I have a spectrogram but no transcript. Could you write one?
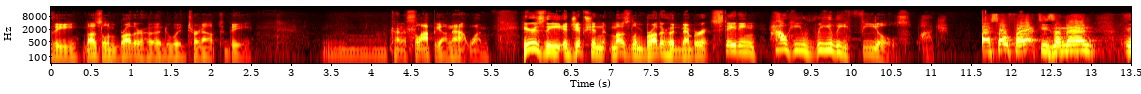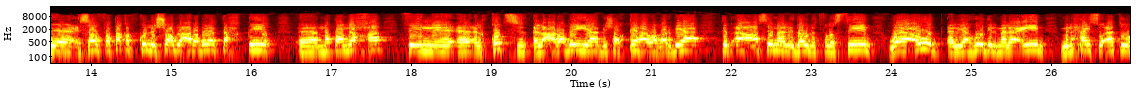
the Muslim Brotherhood would turn out to be. Mm, kind of sloppy on that one. Here's the Egyptian Muslim Brotherhood member stating how he really feels. Watch. سوف يأتي زمان سوف تقف كل الشعوب العربية تحقيق مطامعها في إن آه، القدس العربية بشرقها وغربها تبقى عاصمة لدولة فلسطين ويعود اليهود الملاعين من حيث أتوا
